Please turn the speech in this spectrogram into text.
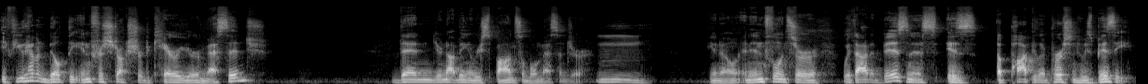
if you haven't built the infrastructure to carry your message, then you're not being a responsible messenger. Mm. You know, an influencer without a business is a popular person who's busy.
